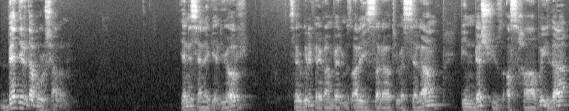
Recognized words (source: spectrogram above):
Bedir'de buluşalım. Yeni sene geliyor. Sevgili Peygamberimiz Aleyhisselatü Vesselam 1500 ashabıyla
